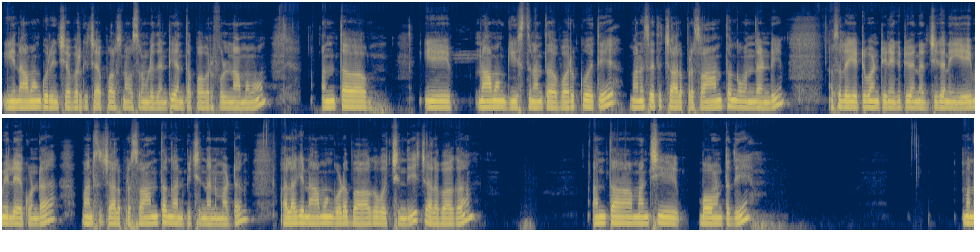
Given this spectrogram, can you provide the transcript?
ఈ నామం గురించి ఎవరికి చెప్పాల్సిన అవసరం లేదంటే ఎంత పవర్ఫుల్ నామమో అంత ఈ నామం గీస్తున్నంత వరకు అయితే మనసు అయితే చాలా ప్రశాంతంగా ఉందండి. అసలు ఎటువంటి నెగిటివ్ ఎనర్జీ కానీ ఏమీ లేకుండా మనసు చాలా ప్రశాంతంగా అనిపించింది అనమాట అలాగే నామం కూడా బాగా వచ్చింది చాలా బాగా. అంత మంచి బాగుంటుంది. మన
